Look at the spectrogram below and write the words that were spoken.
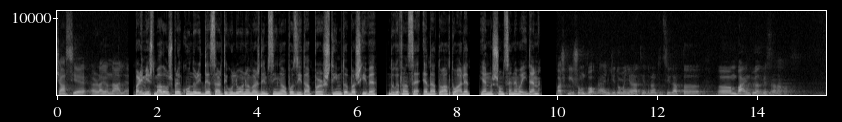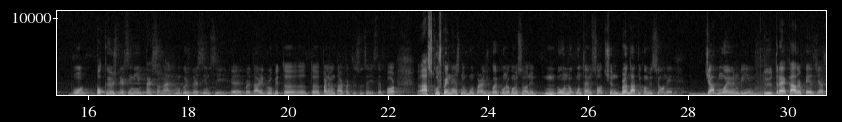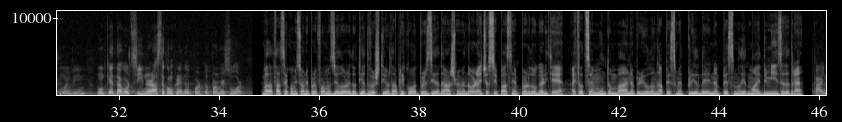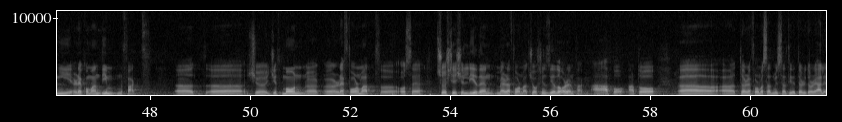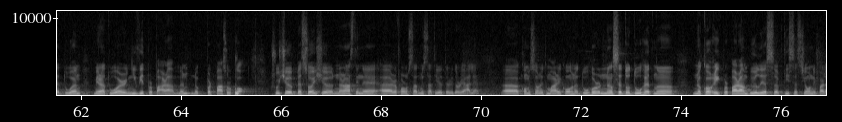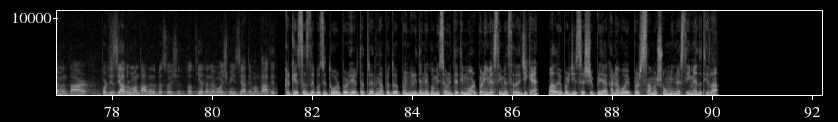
qasje rajonale. Parimisht Balla u shpreh kundër idesë së artikuluar në vazhdimësi nga opozita për shtim të bashkive, duke thënë se edhe ato aktualet janë më shumë se nevojiten. Bashki shumë të vogla e ngjitur me njëra tjetrën të cilat mbajnë dy administrata kot. Po ky është vlerësimi im personal, nuk është vlerësim si kryetari i grupit të parlamentar të Partisë Socialiste. Por askush prej nesh nuk mund të paragjykojë punën e komisionit. Unë nuk mund të them sot që brenda atij komisioni gjatë muajve në vijim, dy, tre, katër, pesë, gjashtë muaj në vijim, mund të ketë dakordësi në raste konkrete për të përmirësuar. Balla tha se Komisioni për Reformën Zgjedhore do të jetë vështirë të aplikohet për zgjedhjet e ardhshme vendore, që sipas një përllogaritjeje, ai thotë se mund të mbahen në periudhën nga pesëmbëdhjetë prill deri në pesëmbëdhjetë maj dy mijë e njëzet e tre. Ka një rekomandim në fakt që gjithmonë reformat ose çështjet që lidhen me reformat, qofshin zgjedhore në fakt, apo ato të Reformës Administrative Territoriale duhen miratuar një vit përpara për të pasur kohë. Kështu që besoj që në rastin e Reformës Administrative Territoriale Komisioni të marri kohën e duhur, nëse do duhet në korrik përpara mbylljes së këtij sesioni parlamentar për t'i zgjatur mandatin dhe besoj që do të jetë e nevojshme një zgjatje mandatit. Kërkesës së depozituar për herë të tretë nga PD për ngritjen e Komisionit Hetimor për Investimet Strategjike, Balla iu përgjigj se Shqipëria ka nevojë për sa më shumë investime të tilla.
